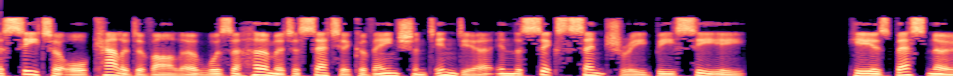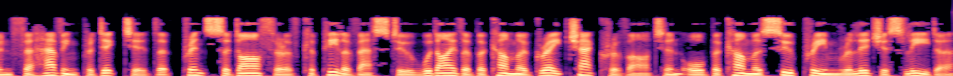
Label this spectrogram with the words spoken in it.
Asita or Kaladevala was a hermit ascetic of ancient India in the 6th century BCE. He is best known for having predicted that Prince Siddhartha of Kapilavastu would either become a great Chakravartin or become a supreme religious leader.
